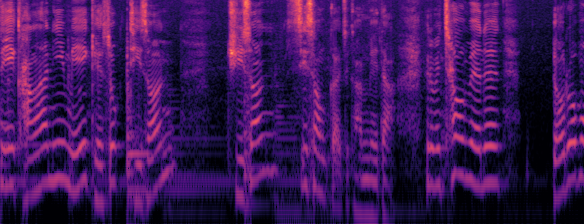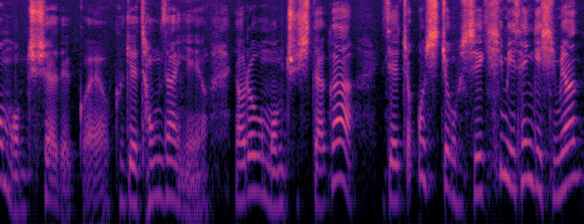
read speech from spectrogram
그래서 이 강한 힘이 계속 D선, G선, C선까지 갑니다. 그러면 처음에는 여러 번 멈추셔야 될 거예요. 그게 정상이에요. 여러 번 멈추시다가 이제 조금씩 조금씩 힘이 생기시면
